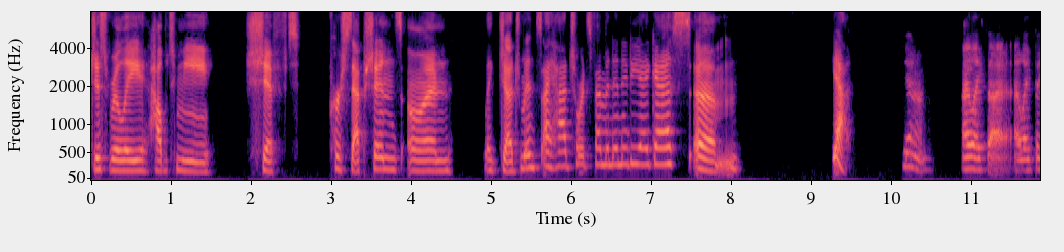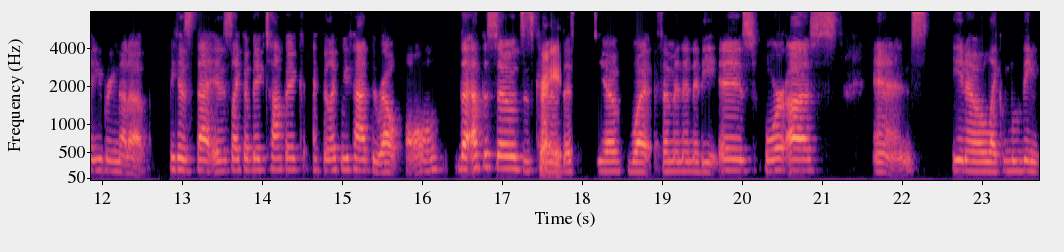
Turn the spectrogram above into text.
just really helped me shift perceptions on like judgments I had towards femininity, I guess. Um yeah. Yeah. I like that. I like that you bring that up because that is like a big topic I feel like we've had throughout all the episodes is kind right. of this idea of what femininity is for us and you know like moving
